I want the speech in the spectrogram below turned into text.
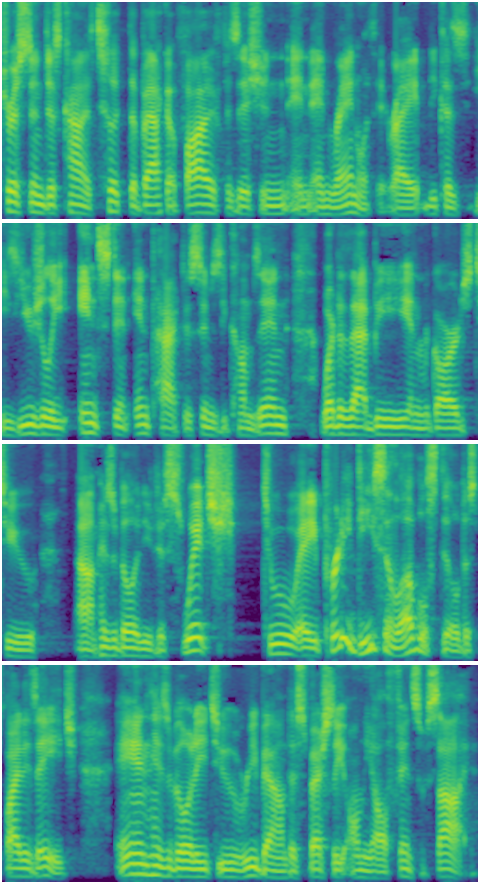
Tristan just kind of took the backup five position and, and ran with it, right? Because he's usually instant impact as soon as he comes in, whether that be in regards to um, his ability to switch to a pretty decent level still, despite his age, and his ability to rebound, especially on the offensive side.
